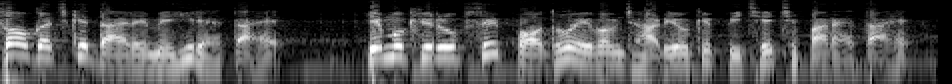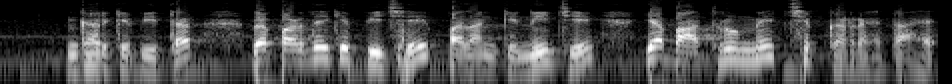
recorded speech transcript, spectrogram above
100 गज के दायरे में ही रहता है। ये मुख्य रूप से पौधों एवं झाड़ियों के पीछे छिपा रहता है। घर के भीतर व पर्दे के पीछे, पलंग के नीचे या बाथरूम में छिप कर रहता है।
